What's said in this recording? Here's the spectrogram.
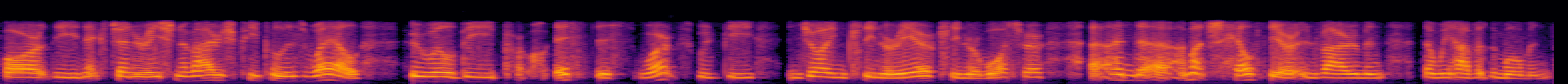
for the next generation of Irish people as well, who will be, if this works, would be enjoying cleaner air, cleaner water, uh, and a much healthier environment than we have at the moment.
